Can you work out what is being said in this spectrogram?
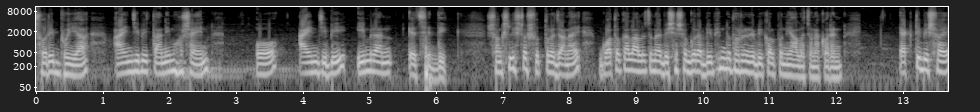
শরীফ ভুইয়া, আইনজীবী তানিম হোসাইন ও আইনজীবী ইমরান এ সিদ্দিক। সংশ্লিষ্ট সূত্র জানায়, গতকাল আলোচনায় বিশেষজ্ঞরা বিভিন্ন ধরনের বিকল্প নিয়ে আলোচনা করেন। একটি বিষয়ে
